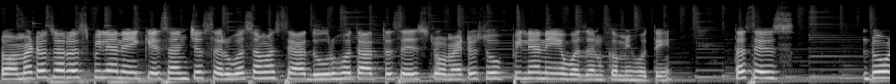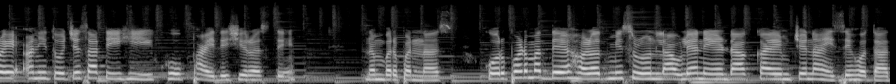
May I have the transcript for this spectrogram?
टोमॅटोचा रस पिल्याने केसांच्या सर्व समस्या दूर होतात तसेच टोमॅटो सूप पिल्याने वजन कमी होते. तसेच डोळे आणि त्वचेसाठी ही खूप फायदेशीर असते. नंबर पन्नास. कोरफडमध्ये हळद मिसळून लावल्याने डाग कायमचे नाहीसे होतात.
